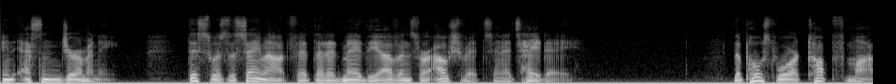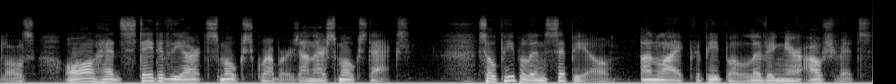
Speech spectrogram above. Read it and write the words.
in Essen, Germany. This was the same outfit that had made the ovens for Auschwitz in its heyday. The post-war Topf models all had state-of-the-art smoke scrubbers on their smokestacks, so people in Scipio, unlike the people living near Auschwitz,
